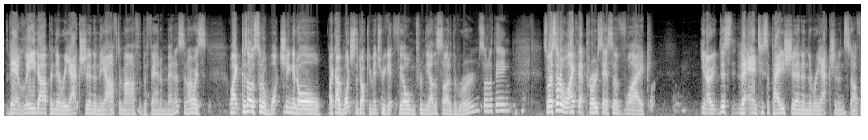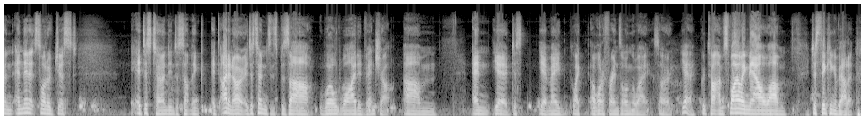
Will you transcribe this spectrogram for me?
their lead up and their reaction and the aftermath of the phantom menace. And i always like because i was sort of watching it all like i watched the documentary get filmed from the other side of the room sort of thing. So i sort of like that process of like you know this the anticipation and the reaction and stuff. And and then it sort of just it just turned into something. It, I don't know. It just turned into this bizarre worldwide adventure. Um, and yeah, just yeah, made like a lot of friends along the way. So yeah, good time. I'm smiling now, um, just thinking about it.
